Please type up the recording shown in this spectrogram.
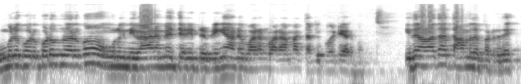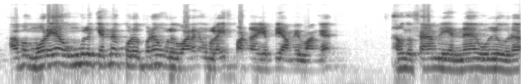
உங்களுக்கு ஒரு கொடுக்கணும் இருக்கும். உங்களுக்கு நீ வேற மாதிரி தேடிட்டு இருப்பீங்க. அது வரன் வராம தள்ளி போயிட்டே இருக்கும். இதனாலதான் தாமதப்படுறது. அப்ப முறையா உங்களுக்கு என்ன கொடுப்பன உங்களுக்கு வரன் உங்க லைஃப் பார்ட்னர் எப்படி அமைவாங்க அவங்க ஃபேமிலி என்ன உள்ளூரா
